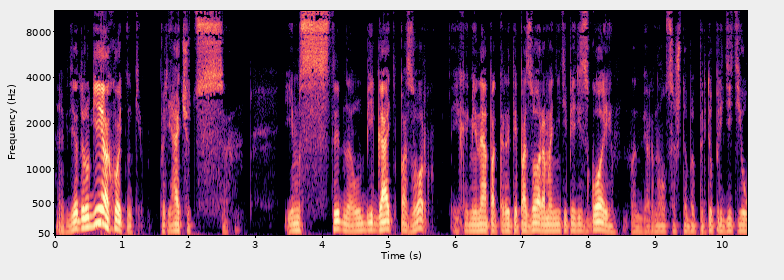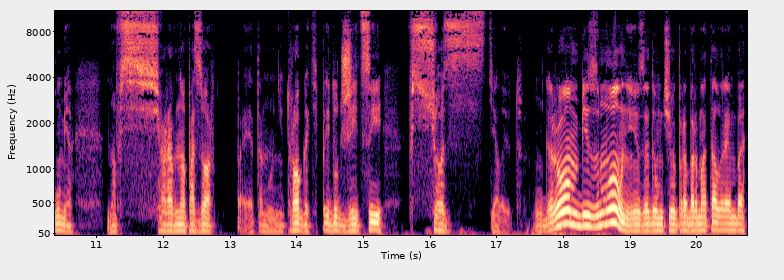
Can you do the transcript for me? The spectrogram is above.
А где другие охотники? Прячутся. Им стыдно убегать, позор. Их имена покрыты позором, они теперь изгои. Он вернулся, чтобы предупредить и умер. Но все равно позор. Поэтому не трогать. Придут жрецы, все сделают. Гром без молнии, задумчиво пробормотал Рэмбо.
